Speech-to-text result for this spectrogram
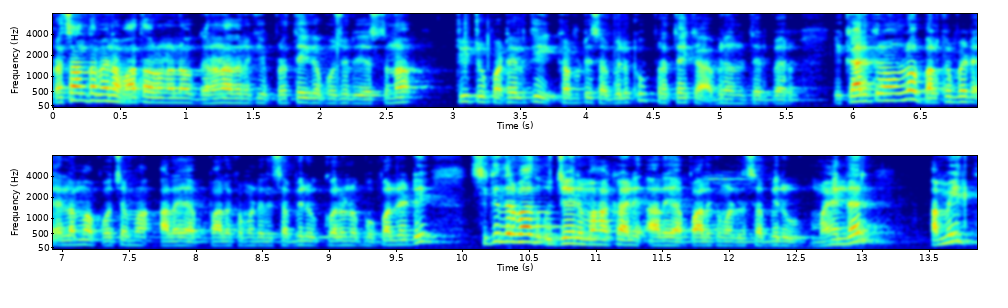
ప్రశాంతమైన వాతావరణంలో గణనాథునికి ప్రత్యేక పూజలు చేస్తున్న టీటు పటేల్కి కమిటీ సభ్యులకు ప్రత్యేక అభినందనలు తెలిపారు. ఈ కార్యక్రమంలో బల్కంపేట ఎల్లమ్మ పోచమ్మ ఆలయ పాలక మండలి సభ్యులు కొలను భూపాల్రెడ్డి సికింద్రాబాద్ ఉజ్జయిని మహాకాళి ఆలయ పాలక మండలి సభ్యులు మహేందర్ అమిత్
